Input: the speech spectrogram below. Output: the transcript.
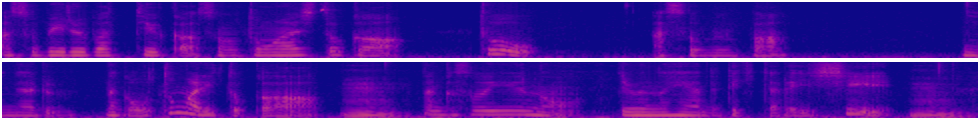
遊べる場っていうかその友達とかと遊ぶ場になるなんかお泊まりとかうん。なんかそういうの自分の部屋でできたらいいし、うん。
